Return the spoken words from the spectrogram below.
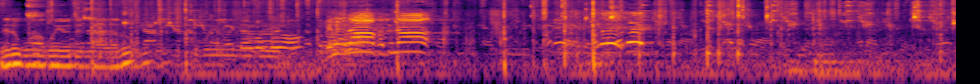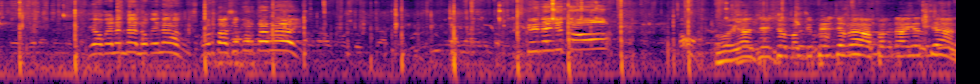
Pero kung ako yung naglalaro, Kabila na, kabila! Di, okay lang dan, okay lang. Suporta, suporta Roy! Screenan nyo to oh. Yan, Sensyo, magdepensa ka, pang diet yan.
